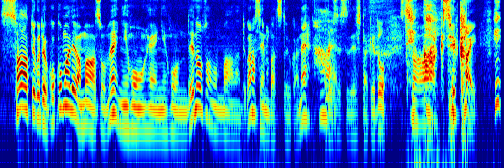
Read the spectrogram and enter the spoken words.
さあということでここまではまあそのね日本編日本でのそのまあなんていうかな選抜というかね、はい。プロセスでしたけど。世界。さあ世界。え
